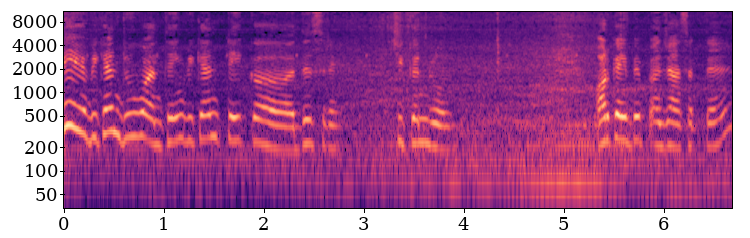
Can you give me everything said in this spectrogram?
a we can do one thing we can take this रे चिकन रोल और कहीं पे जा सकते हैं?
